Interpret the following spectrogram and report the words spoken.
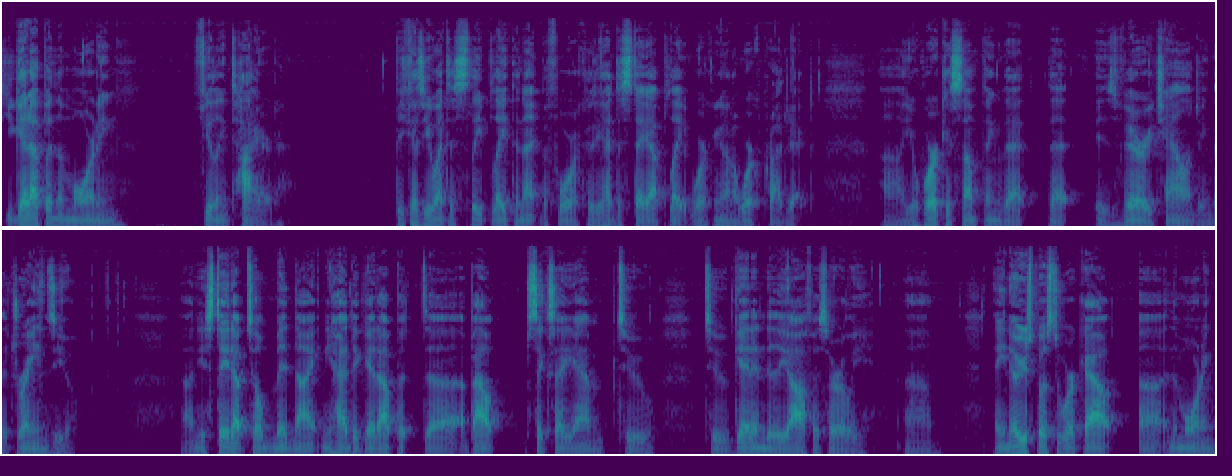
You get up in the morning feeling tired because you went to sleep late the night before because you had to stay up late working on a work project. Uh, your work is something that that is very challenging, that drains you uh, and you stayed up till midnight, and you had to get up at uh, about 6 a.m. to to get into the office early. Um, now you know you're supposed to work out uh, in the morning,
